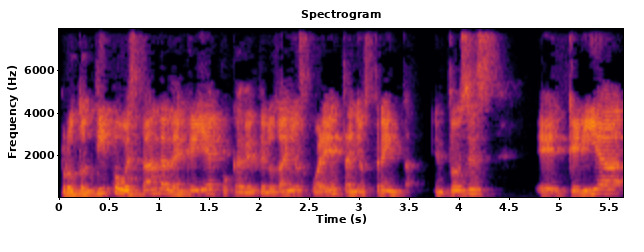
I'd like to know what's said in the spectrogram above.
prototipo o estándar de aquella época, de, los años 40, años 30. Entonces, eh, quería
